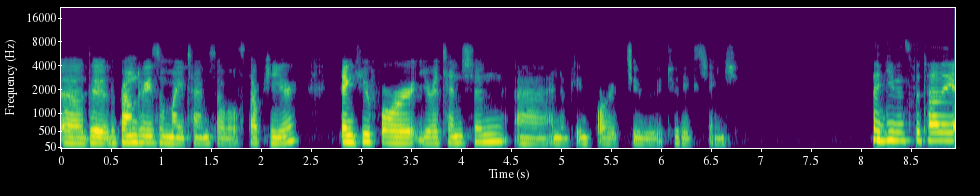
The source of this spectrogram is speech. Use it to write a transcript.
uh, the, the boundaries of my time, so I will stop here. thank you for your attention uh, and looking forward to, to the exchange. Thank you, Ms. Vitali.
